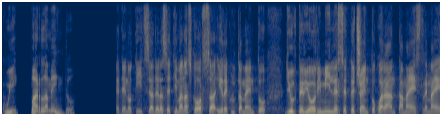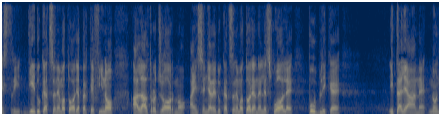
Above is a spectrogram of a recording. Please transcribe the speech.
Qui Parlamento. Ed è notizia della settimana scorsa il reclutamento di ulteriori 1740 maestre e maestri di educazione motoria perché fino all'altro giorno a insegnare educazione motoria nelle scuole pubbliche italiane non,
